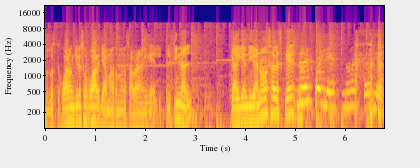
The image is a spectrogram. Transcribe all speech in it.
pues los que jugaron Gears of War ya más o menos sabrán el final que alguien diga, no, ¿sabes qué? No spoilers, no spoilers,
